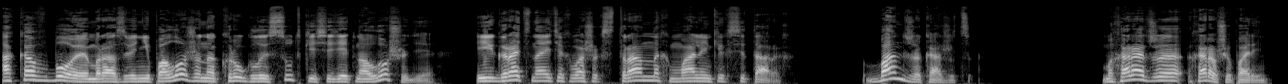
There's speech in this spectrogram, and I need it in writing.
«А ковбоям разве не положено круглые сутки сидеть на лошади и играть на этих ваших странных маленьких ситарах? Банджо, кажется». Махараджа хороший парень,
